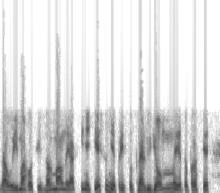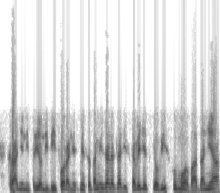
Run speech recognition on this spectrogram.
zaujíma, hoci normálne jaskyne tiež sú neprístupné ľuďom, je to proste chránený prírodný výtvor a nesmie sa tam ísť, ale z hľadiska vedeckého výskumu a bádania e,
